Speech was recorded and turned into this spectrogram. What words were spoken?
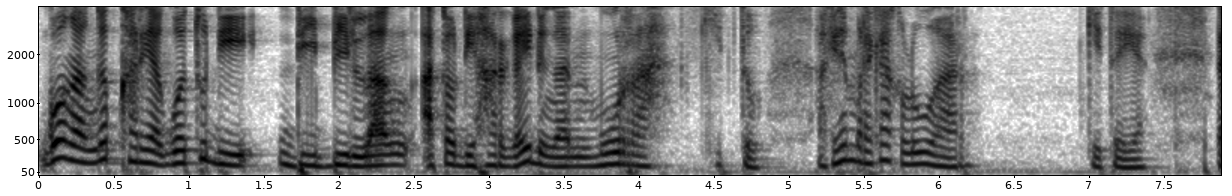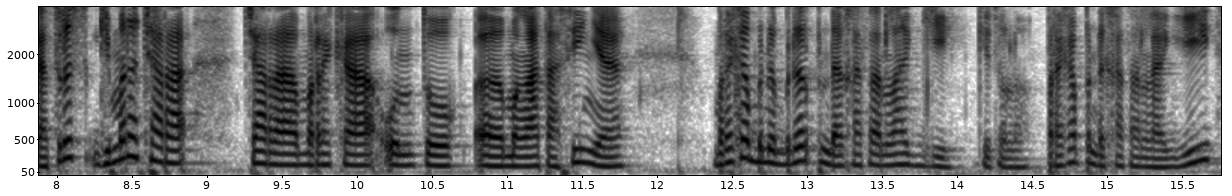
gue nganggap karya gue tuh di dibilang atau dihargai dengan murah gitu akhirnya mereka keluar gitu ya nah terus gimana cara cara mereka untuk uh, mengatasinya mereka benar-benar pendekatan lagi gitu loh mereka pendekatan lagi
